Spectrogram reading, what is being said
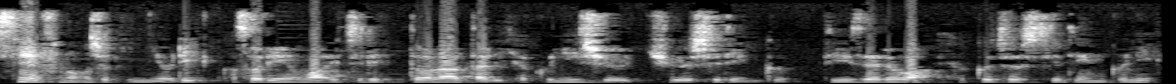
政府の補助金により、ガソリンは1リットルあたり129シリング、ディーゼルは110シリングに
